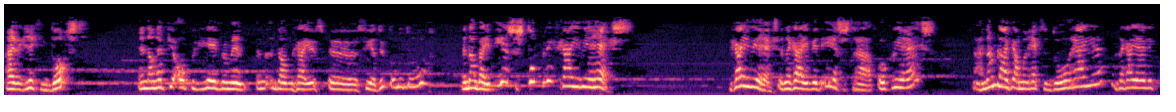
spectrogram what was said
eigenlijk richting Dorst, en dan heb je op een gegeven moment, en, dan ga je het, uh, viaduct onderdoor, en dan bij het eerste stoplicht ga je weer rechts. Dan ga je weer rechts. En dan ga je weer de eerste straat ook weer rechts. Nou, en dan blijf je allemaal recht doorrijden. Dan ga je eigenlijk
